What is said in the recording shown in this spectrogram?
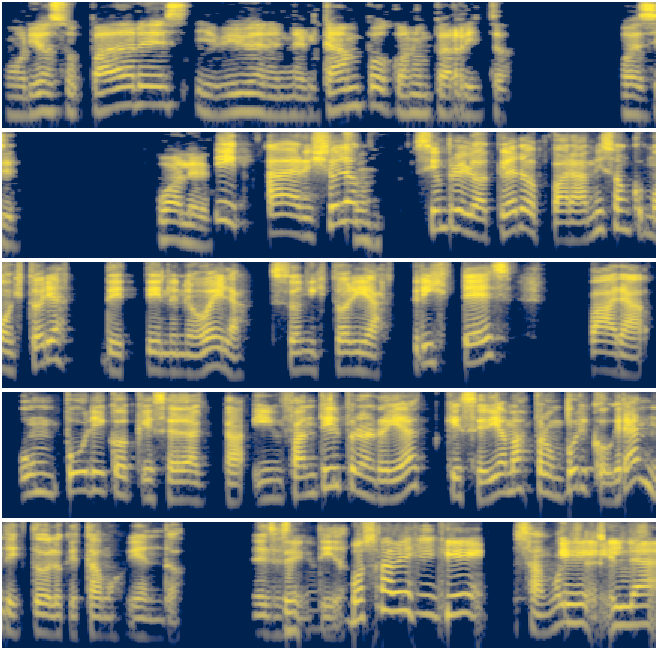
murió sus padres y viven en el campo con un perrito. Puedes decir, ¿cuál es? Sí, a ver, yo lo- siempre lo aclaro, para mí son como historias de telenovela. Son historias tristes para un público que se adapta infantil, pero en realidad que sería más para un público grande todo lo que estamos viendo. En ese Sí. sentido. Vos sabés que O sea, muy eh, sencillo. la-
